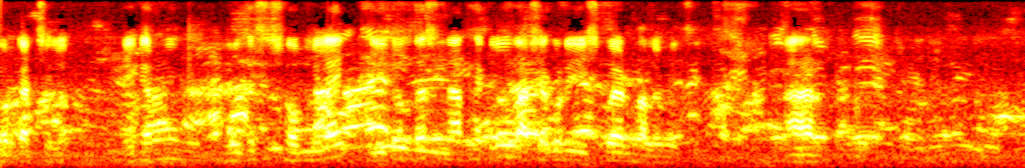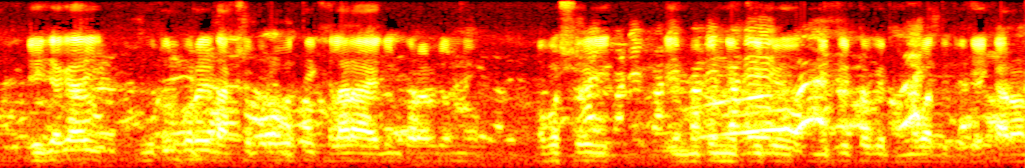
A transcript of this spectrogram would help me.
দরকার ছিল। এই কারণে বলতেছি সব মিলাই লিটন দাস না থাকলেও আশা করি স্কোয়াড ভালো হয়েছে। আর এই জায়গায় নতুন করে ডাকসু পরবর্তী খেলার আয়োজন করার জন্য অবশ্যই এই নতুন নেতৃত্ব নেতৃত্বকে ধন্যবাদ দিতে চাই কারণ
